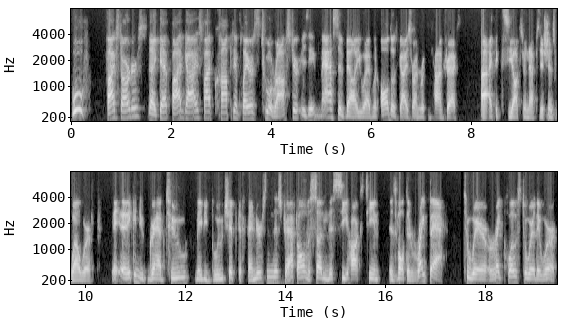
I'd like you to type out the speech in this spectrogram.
Woo! Five starters like that, five guys, five competent players to a roster is a massive value add when all those guys are on rookie contracts. Uh, I think the Seahawks are in that position as well, where they, they can grab two maybe blue chip defenders in this draft. All of a sudden, this Seahawks team is vaulted right back to where, or right close to where they were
